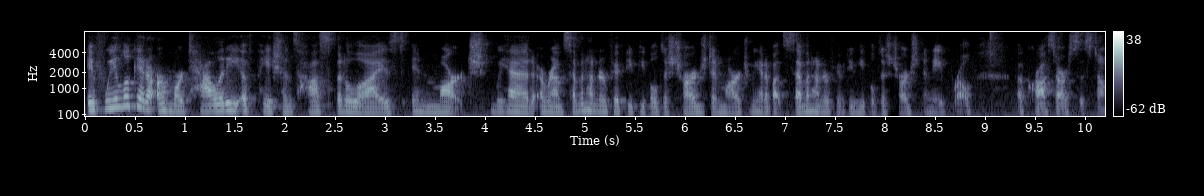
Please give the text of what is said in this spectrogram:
if we look at our mortality of patients hospitalized in March, we had around 750 people discharged in March. We had about 750 people discharged in April across our system.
